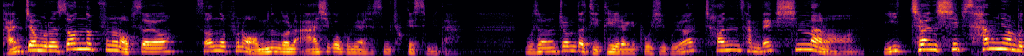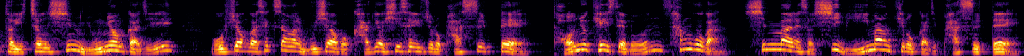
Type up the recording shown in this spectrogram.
단점으로는 썬루프는 없어요. 썬루프는 없는 걸 아시고 구매하셨으면 좋겠습니다. 우선은 좀 더 디테일하게 보시고요. 1310만원. 2013년부터 2016년까지 옵션과 색상을 무시하고 가격 시세 위주로 봤을 때 더 뉴 K7 3구간 10만에서 12만 킬로까지 봤을 때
